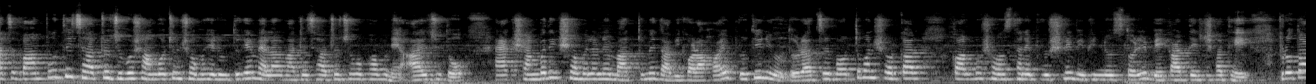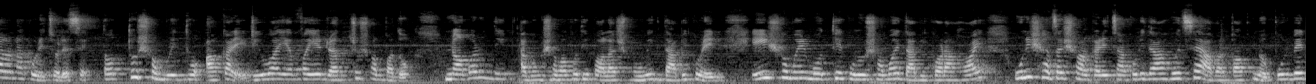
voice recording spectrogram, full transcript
আজ বামপন্থী ছাত্র যুব সংগঠন সমূহের উদ্যোগে মেলার মাঠে ছাত্র যুব ভবনে আয়োজিত এক সাংবাদিক সম্মেলনের মাধ্যমে দাবি করা হয়, প্রতিনিয়ত রাজ্যের বর্তমান সরকার কর্মসংস্থানের প্রশ্নে বিভিন্ন স্তরের বেকারদের সাথে প্রতারণা করে চলেছে। তথ্য সমৃদ্ধ আকারে ডিওয়াইএফআই এর রাজ্য সম্পাদক নবারুণ দ্বীপ এবং সভাপতি পলাশ ভৌমিক দাবি করেন, এই সময়ের মধ্যে কোনো সময় দাবি করা হয়, উনিশ হাজার সরকারি চাকুরি দেওয়া হয়েছে, আবার কখনো পূর্বের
